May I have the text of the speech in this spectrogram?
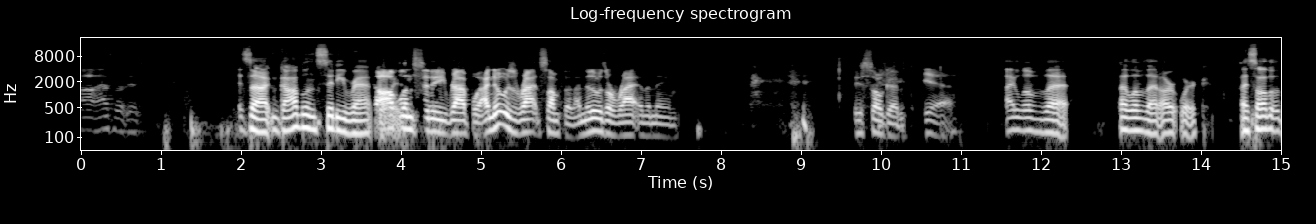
Oh, that's what it is. It's a Goblin City Rat. Boys. Goblin City Rat Boy. I knew it was Rat something. I knew there was a rat in the name. He's so good. Yeah, I love that. I love that artwork. I saw the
